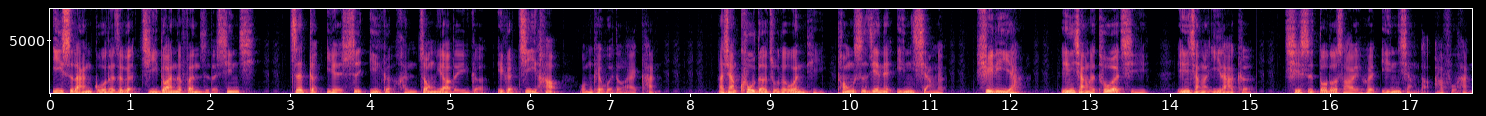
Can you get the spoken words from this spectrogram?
伊斯兰国的这个极端的分子的兴起。这个也是一个很重要的一个一个记号，我们可以回头来看。那像库德族的问题，同时间也影响了叙利亚，影响了土耳其，影响了伊拉克，其实多多少少也会影响到阿富汗，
